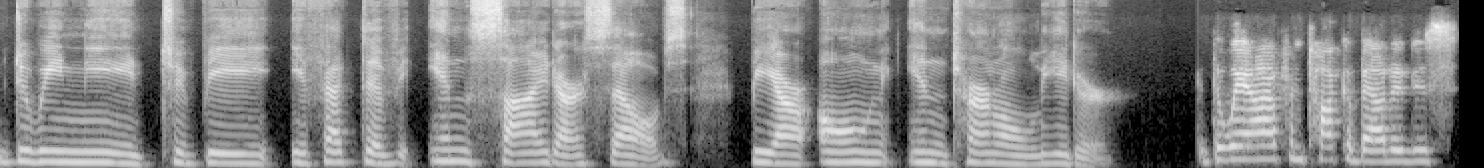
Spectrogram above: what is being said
do we need to be effective inside ourselves, be our own internal leader? The way I often talk about it is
